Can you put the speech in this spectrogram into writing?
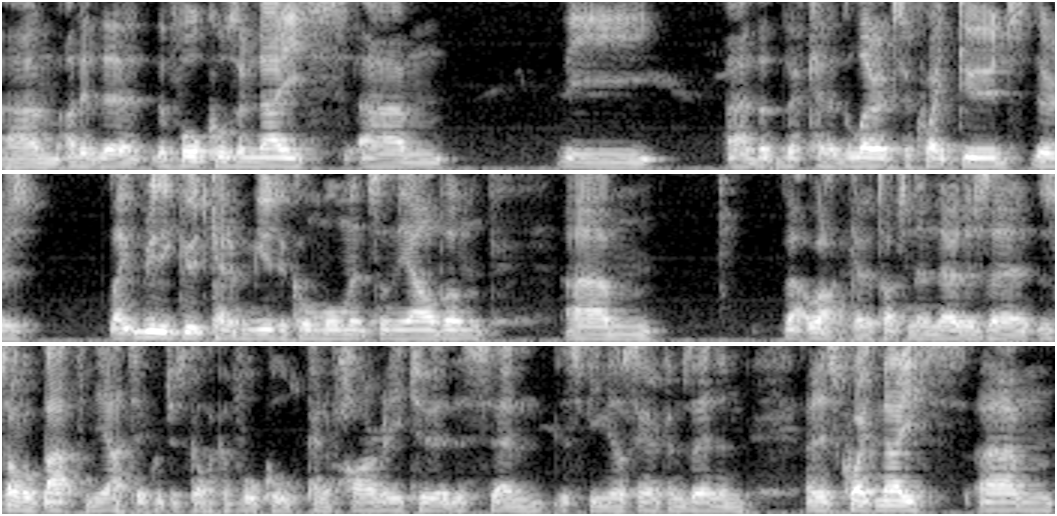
Um, I think the the vocals are nice. Um, the uh, the the kind of the lyrics are quite good. There's like really good kind of musical moments on the album. Um, that well, kind of touching in there. There's a, there's a song called "Bats in the Attic," which has got like a vocal kind of harmony to it. This um, this female singer comes in and and it's quite nice. Um,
